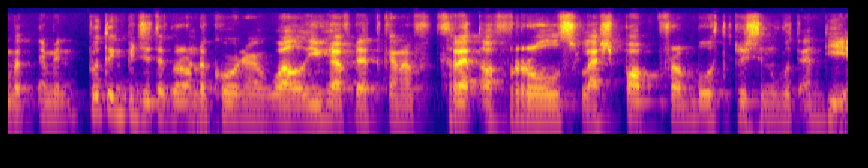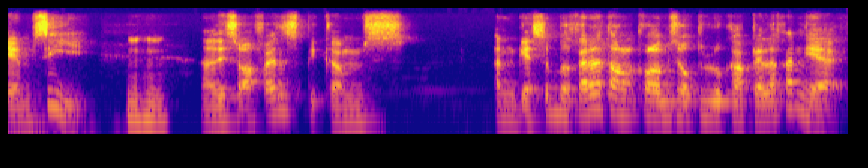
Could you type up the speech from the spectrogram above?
but I mean putting Tucker on the corner while you have that kind of threat of roll slash pop from both Christian Wood and DMC mm-hmm. now this offense becomes unguessable karena kalau misalnya waktu dulu Capella kan ya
